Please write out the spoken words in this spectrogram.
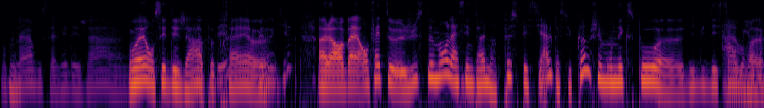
Donc là, vous savez déjà. Euh, ouais, on sait déjà à peu près. Tu peux euh, nous dire Alors, bah, en fait, euh, justement, là, c'est une période un peu spéciale parce que comme je fais mon expo début ah décembre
